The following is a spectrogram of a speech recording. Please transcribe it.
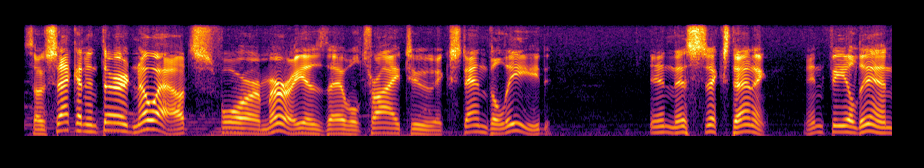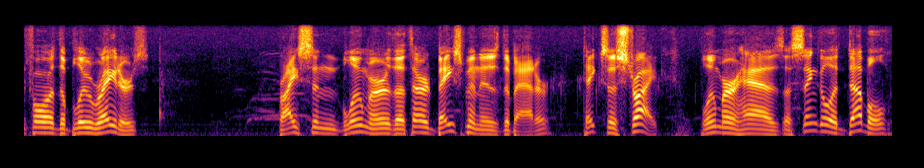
So second and third, no outs for Murray as they will try to extend the lead in this sixth inning. Infield in for the Blue Raiders. Bryson Bloomer, the third baseman, is the batter. Takes a strike. Bloomer has a single, a double,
